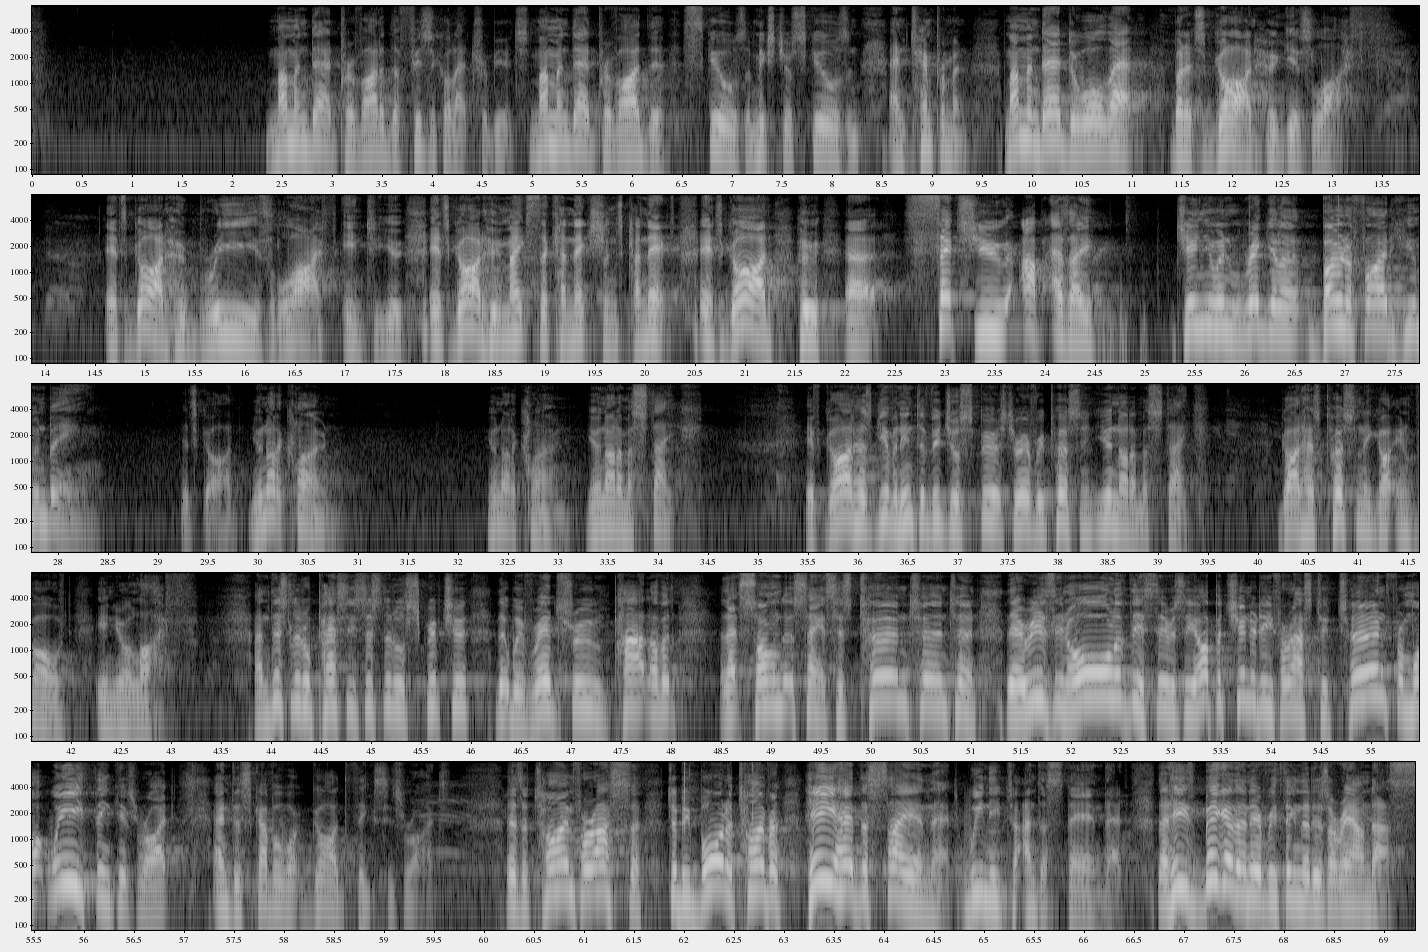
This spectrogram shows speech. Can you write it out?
Mum and dad provided the physical attributes. Mum and dad provide the skills, the mixture of skills and, and temperament. Mum and dad do all that, but it's God who gives life. It's God who breathes life into you. It's God who makes the connections connect. It's God who uh, sets you up as a genuine, regular, bona fide human being. It's God. You're not a clone. You're not a clone. You're not a mistake. If God has given individual spirits to every person, you're not a mistake. God has personally got involved in your life. And this little passage, this little scripture that we've read through, part of it, that song that was saying, it says, Turn, turn, turn. There is in all of this, there is the opportunity for us to turn from what we think is right and discover what God thinks is right. There's a time for us uh, to be born, a time for He had the say in that. We need to understand that. That He's bigger than everything that is around us.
